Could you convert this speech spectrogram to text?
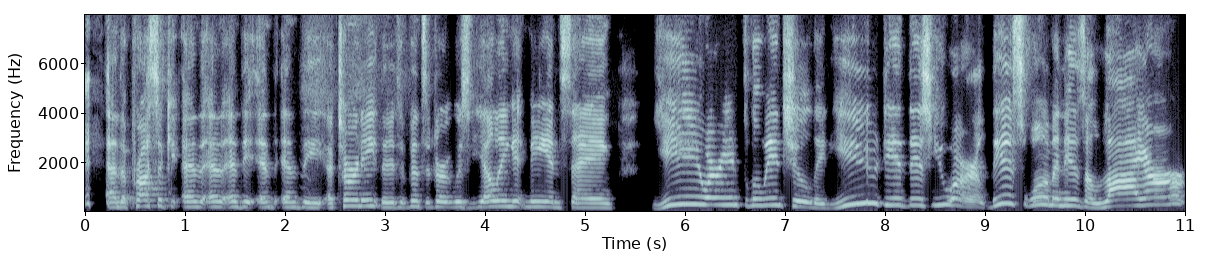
And the prosecutor and, and, and the and, and the attorney, the defense attorney was yelling at me and saying, You are influential and you did this. You are this woman is a liar.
